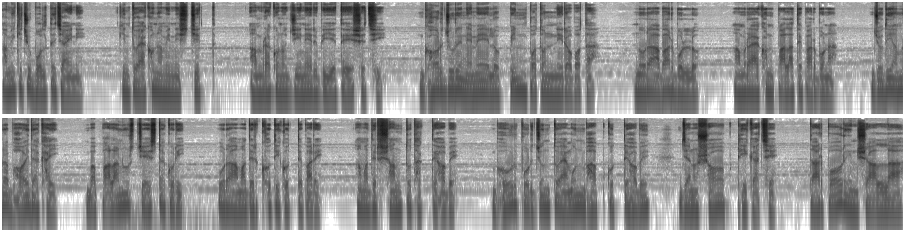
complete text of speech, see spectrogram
আমি কিছু বলতে চাইনি, কিন্তু এখন আমি নিশ্চিত, আমরা কোনো জিনের বিয়েতে এসেছি। ঘর জুড়ে নেমে এলো পিন পতন নীরবতা। নোরা আবার বলল, আমরা এখন পালাতে পারব না। যদি আমরা ভয় দেখাই বা পালানোর চেষ্টা করি, ওরা আমাদের ক্ষতি করতে পারে। আমাদের শান্ত থাকতে হবে। ভোর পর্যন্ত এমন ভাব করতে হবে যেন সব ঠিক আছে। তারপর ইনশাআল্লাহ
